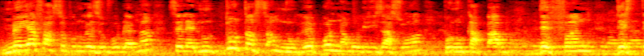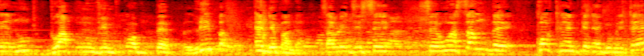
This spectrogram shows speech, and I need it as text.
meyè fason pou nou rezout problem nan, se le nou tout ansan nou repon nan mobilizasyon pou nou kapab defan, desten nou, dwa pou nou vim prob pep libe, indépendant. Sa vle di se, se ou ansan de kontren kene gomete,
